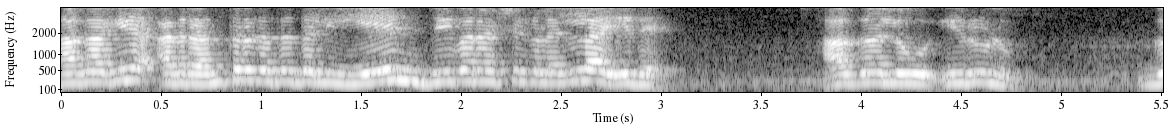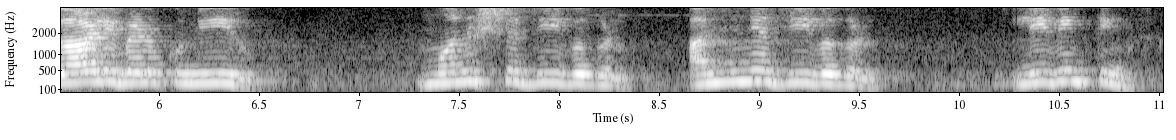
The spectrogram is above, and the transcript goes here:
ಹಾಗಾಗಿ ಅದರ ಅಂತರ್ಗತದಲ್ಲಿ ಏನು ಜೀವರಾಶಿಗಳೆಲ್ಲ ಇದೆ? ಹಗಲು, ಇರುಳು. ಗಾಳಿ, ಬೆಳಕು, ನೀರು, ಮನುಷ್ಯ ಜೀವಗಳು, ಅನ್ಯ ಜೀವಗಳು ಲಿವಿಂಗ್ ಥಿಂಗ್ಸ್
